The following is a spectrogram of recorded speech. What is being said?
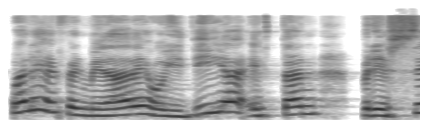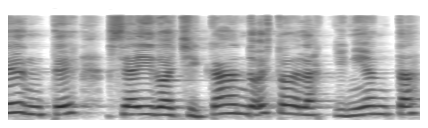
¿Cuáles enfermedades hoy día están presentes? ¿Se ha ido achicando esto de las 500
